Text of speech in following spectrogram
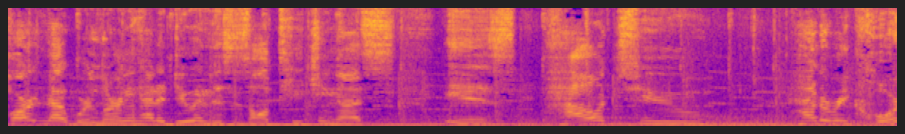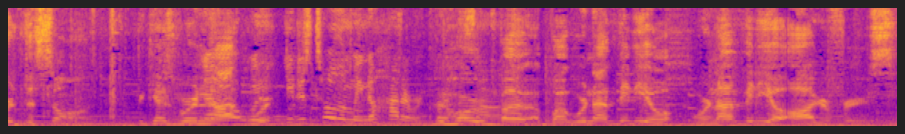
part that we're learning how to do, and this is all teaching us, is how to how to record the song because we're No, not we- we're, you just told them we know how to record. we're the song. but but we're not video we're not videographers.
